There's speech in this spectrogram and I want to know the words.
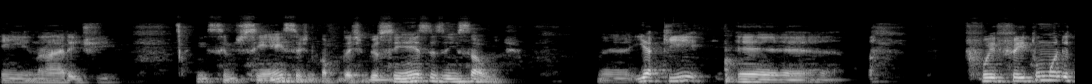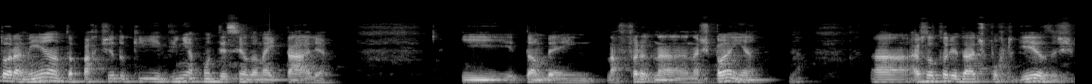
em, na área de ensino de ciências, no campo das biociências e em saúde. É, e aqui é, foi feito um monitoramento a partir do que vinha acontecendo na Itália e também na, na, na Espanha, né, as autoridades portuguesas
